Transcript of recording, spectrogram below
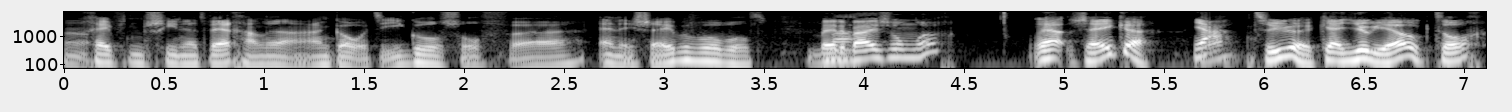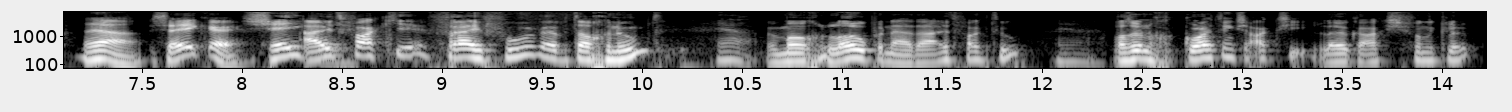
geef je het misschien net weg aan, aan Go Ahead Eagles of eh, NEC bijvoorbeeld. Ben je erbij zondag? Ja, zeker. Ja, Ja? tuurlijk. Ja, jullie ook, toch? Ja. Zeker. Zeker. Uitvakje, vrij voer, we hebben het al genoemd. Ja. We mogen lopen naar het uitvak toe. Ja. Was ook nog een kortingsactie, leuke actie van de club.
